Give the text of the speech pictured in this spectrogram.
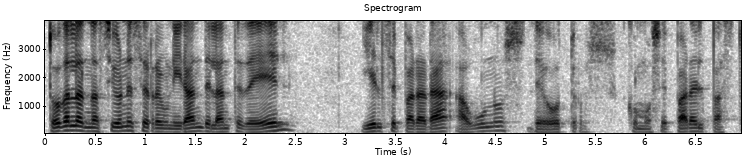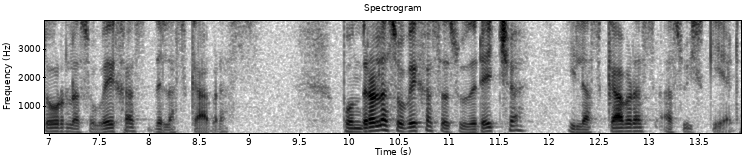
Todas las naciones se reunirán delante de él, y él separará a unos de otros, como separa el pastor las ovejas de las cabras. Pondrá las ovejas a su derecha y las cabras a su izquierda.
